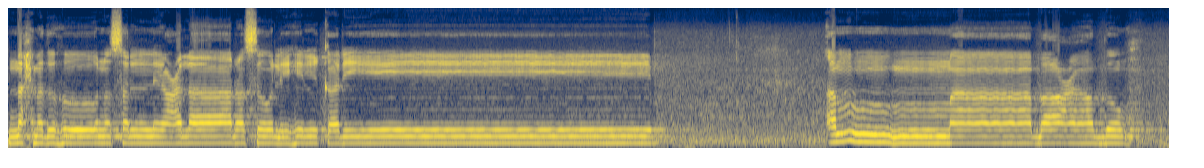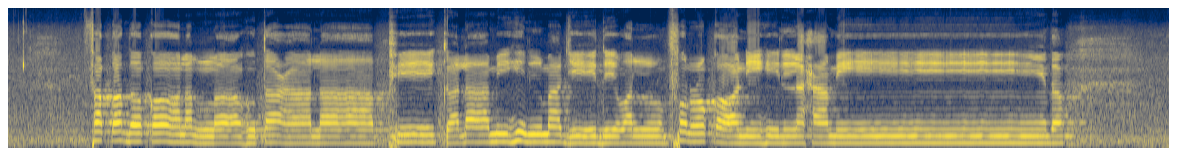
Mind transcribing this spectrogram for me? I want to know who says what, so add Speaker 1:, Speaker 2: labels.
Speaker 1: نحمده ونصلي على رسوله الكريم أما بعد فقد قال الله تعالى في كلامه المجيد والفرقانه الحميد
